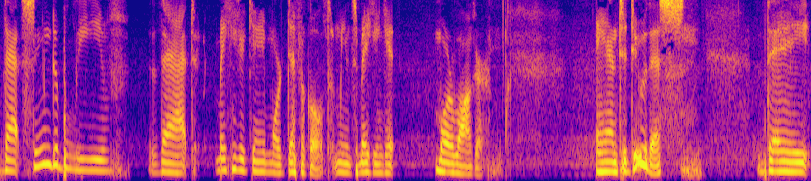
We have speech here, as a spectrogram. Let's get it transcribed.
that seem to believe that making a game more difficult means making it more longer. And to do this, they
